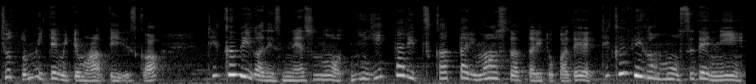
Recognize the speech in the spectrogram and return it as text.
ちょっと見てみてもらっていいですか？手首がですねその握ったり使ったりマウスだったりとかで手首がもうすでに、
